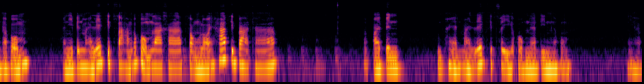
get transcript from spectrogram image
นี่ครับผม อันนี้เป็นหมายเลขสิบสามครับผมราคาสองร้อยห้าสิบบาทครับ ต่อไปเป็นคุณแผนหมายเลขสิบสี่ครับผมเนื้อดินครับผม นี่ครับ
